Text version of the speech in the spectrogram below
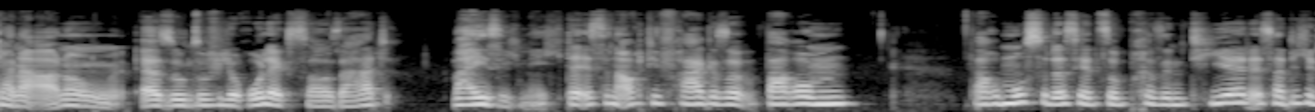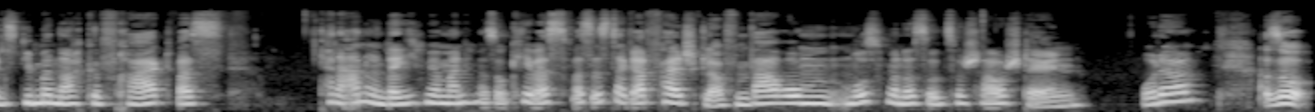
keine Ahnung, er so und so viele Rolex zu Hause hat, weiß ich nicht. Da ist dann auch die Frage so, warum, warum musst du das jetzt so präsentieren? Es hat dich jetzt niemand nachgefragt, was, keine Ahnung, denke ich mir manchmal so, okay, was, was ist da gerade falsch gelaufen? Warum muss man das so zur Schau stellen? Oder? Also,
